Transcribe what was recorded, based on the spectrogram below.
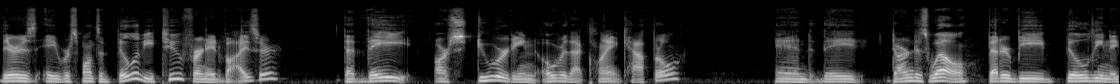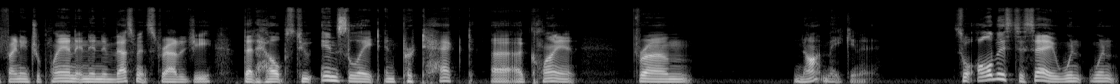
There is a responsibility too for an advisor that they are stewarding over that client capital and they darned as well better be building a financial plan and an investment strategy that helps to insulate and protect a, client from not making it. So all this to say, when when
